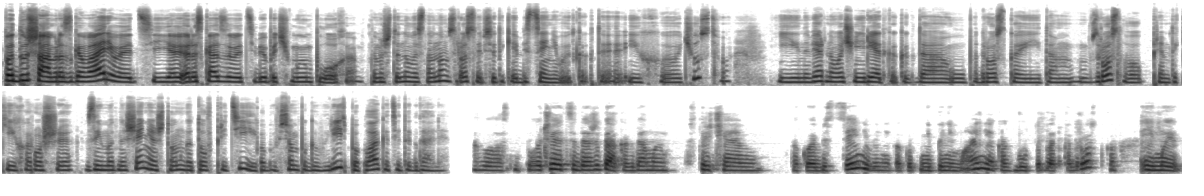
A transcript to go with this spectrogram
по душам разговаривать и рассказывать тебе, почему им плохо. Потому что, ну, в основном взрослые все таки обесценивают как-то их э, чувства. И, наверное, очень редко, когда у подростка и там взрослого прям такие хорошие взаимоотношения, что он готов прийти и обо всем поговорить, поплакать и так далее. Согласна. Получается даже да, когда мы встречаем такое обесценивание, какое-то непонимание, как будто бы от подростка, и мы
